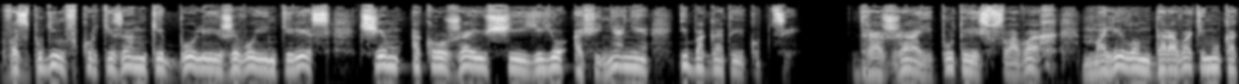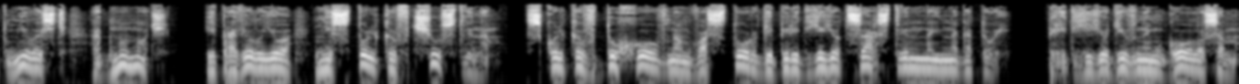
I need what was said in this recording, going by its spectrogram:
возбудил в куртизанке более живой интерес, чем окружающие ее афиняне и богатые купцы. Дрожа и путаясь в словах, молил он даровать ему как милость одну ночь и провел ее не столько в чувственном, сколько в духовном восторге перед ее царственной наготой, перед ее дивным голосом,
